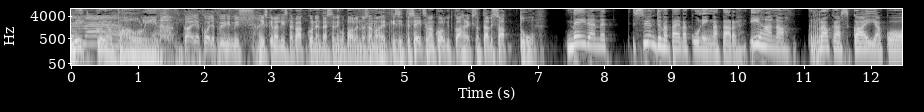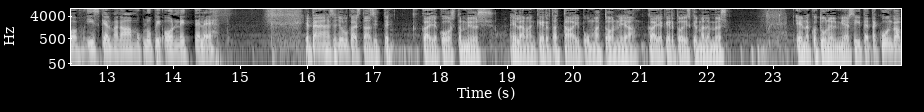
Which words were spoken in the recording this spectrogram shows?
Mikko ja Pauliina. Kaija K. ja Pyhimys, iskemä lista kakkonen tässä, niin kuin Pauliina sanoi hetki sitten. 7.38, tämä oli sattuu. Meidän syntymäpäivä kuningatar, ihana, rakas Kaija K. Iskelmän aamuklubi onnittelee. Ja tänään se julkaistaan sitten Kaija Koosta myös elämänkerta taipumaton. Ja Kaija kertoo Iskelmälle myös ennakkotunnelmia siitä, että kuinka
